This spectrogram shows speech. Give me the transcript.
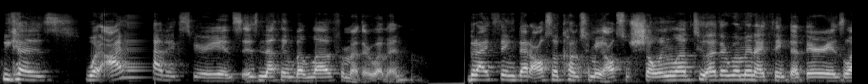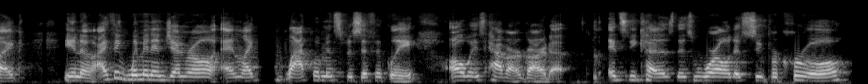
because what I have experienced is nothing but love from other women. But I think that also comes from me also showing love to other women. I think that there is like, you know, I think women in general and like black women specifically always have our guard up. It's because this world is super cruel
